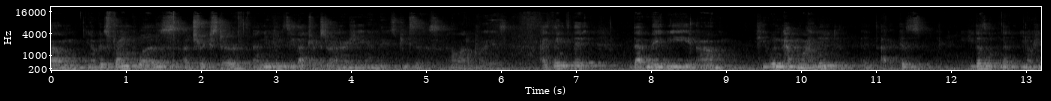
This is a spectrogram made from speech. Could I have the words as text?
um, you know, because Frank was a trickster, and you can see that trickster energy in these pieces in a lot of ways. I think that that maybe um, he wouldn't have minded, because he doesn't, you know, he,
